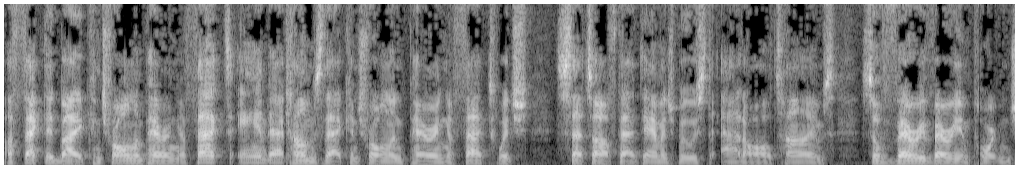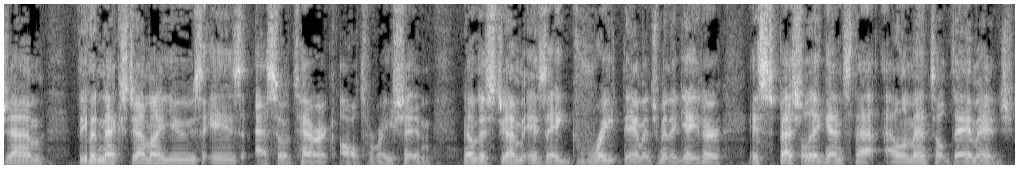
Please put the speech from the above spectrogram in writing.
affected by control impairing effect, and that comes that control impairing effect, which sets off that damage boost at all times. So very, very important gem. The, the next gem I use is Esoteric Alteration. Now this gem is a great damage mitigator, especially against that elemental damage.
